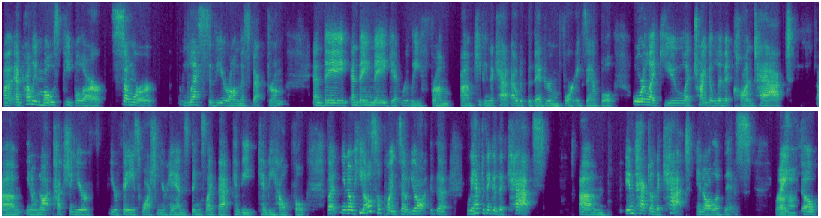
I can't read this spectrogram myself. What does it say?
Uh, and probably most people are somewhere less severe on the spectrum and they and they may get relief from um, keeping the cat out of the bedroom for example or like you like trying to limit contact um, you know, not touching your your face, washing your hands, things like that can be can be helpful. But you know, he also points out, you all the we have to think of the cat's um, impact on the cat in all of this, right? Uh-huh. So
